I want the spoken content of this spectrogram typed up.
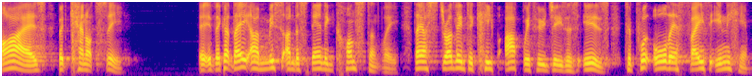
eyes but cannot see? They are misunderstanding constantly. They are struggling to keep up with who Jesus is, to put all their faith in him.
